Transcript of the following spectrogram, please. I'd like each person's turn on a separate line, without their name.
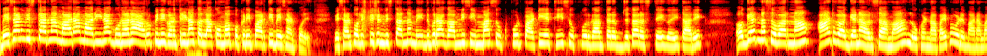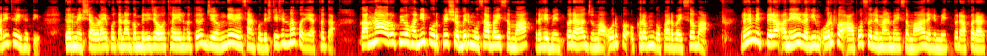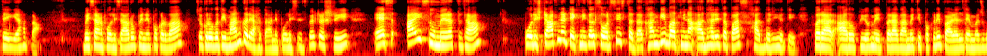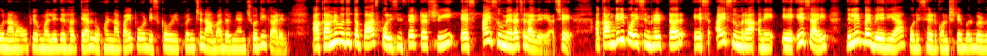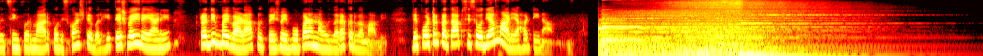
બેસાણ વિસ્તારના મારામારીના ગુનાના આરોપીની ગણતરીના કલાકોમાં પકડી પાડતી Besan police. Besan police station વિસ્તારના મેદપુરા ગામની સીમમાં સુખપુર પાટીએથી સુખપુર ગામ તરફ જતા રસ્તે ગઈ તારીખ અગિયારના સવારના આઠ વાગ્યાના અરસામાં લોખંડના પાઇપ વડે મારામારી થઈ હતી. ધર્મેશ ચાવડાએ પોતાના ગંભીર ઇજાઓ થયેલ હતો, જે અંગે વેસાણ પોલીસ સ્ટેશનમાં ફરિયાદ થતા. કામના આરોપીઓ હનીફ ઉર્ફે શબીર મુસાભાઈ સમા રહે મેદપરા જુમા ઉર્ફ અક્રમ ગફારભાઈ સમા રહેમેદપરા અને રહીમ ઉર્ફ આપો સુલેમાનભાઈ સમા રહેમેદપરા ફરાર થઈ ગયા હતા. ભેસાણ પોલીસ આરોપીને પકડવા ચક્રો ગતિમાન કર્યા હતા અને police inspector Shri S I Sumera તથા પોલીસ સ્ટાફને ટેકનિકલ સોર્સિસ તથા ખાનગી બાતમીના આધારે તપાસ હાથ ધરી હતી. ફરાર આરોપીઓ મેદપરા ગામેથી પકડી પાડેલ તેમજ ગુનામાં ઉપયોગમાં લીધેલ હથિયાર, લોખંડના પાઇપો, ડિસ્કવરી પંચનામા દરમિયાન શોધી કાઢેલ. આ કામે વધુ તપાસ police inspector Shri S I Sumera ચલાવી રહ્યા છે. આ કામગીરી પોલીસ ઇન્સ્પેક્ટર એસઆઈ સુમરા અને ASI Dilipbhai Beriya, police head constable Balwantsinh Parmar, police constable Hiteshbhai Raiyani, Pradeepbhai Vala, Kalpeshbhai Bhopala નાવ દ્વારા કરવામાં આવી. રિપોર્ટર પ્રતાપ સિસોદિયા માળિયા હટીના.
